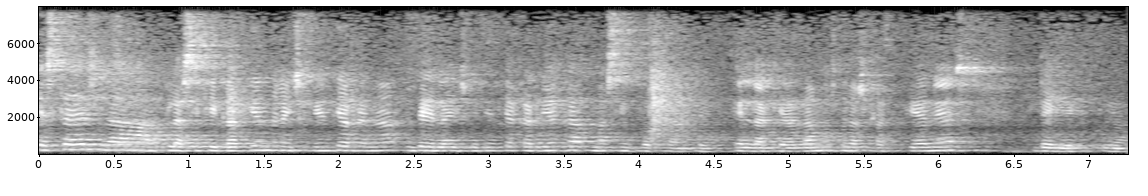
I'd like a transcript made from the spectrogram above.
Esta es la clasificación de la, insuficiencia renal, de la insuficiencia cardíaca más importante, en la que hablamos de las fracciones de eyección.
